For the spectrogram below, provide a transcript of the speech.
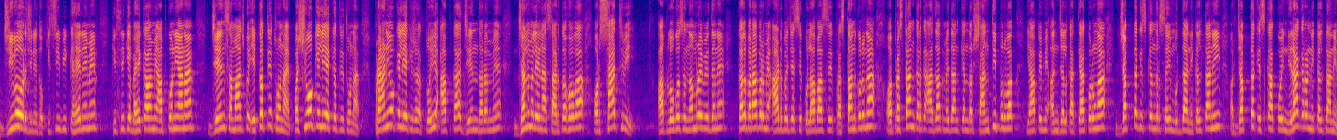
जीवो और जीने दो। किसी भी कहने में, किसी के बहकाव में आपको नहीं आना है। जैन समाज को एकत्रित होना है, पशुओं के लिए एकत्रित होना है, प्राणियों के लिए एकत्रित तो ही आपका जैन धर्म में जन्म लेना सार्थक होगा और साथ आप लोगों से नम्र निवेदन है, कल बराबर मैं आठ बजे से कुलाबा से प्रस्थान करूँगा और प्रस्थान करके आज़ाद मैदान के अंदर शांतिपूर्वक यहाँ पे मैं अंजल का त्याग करूँगा। जब तक इसके अंदर सही मुद्दा निकलता नहीं और जब तक इसका कोई निराकरण निकलता नहीं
